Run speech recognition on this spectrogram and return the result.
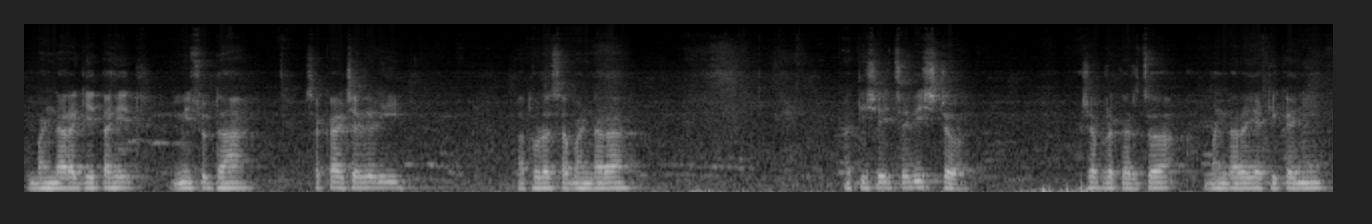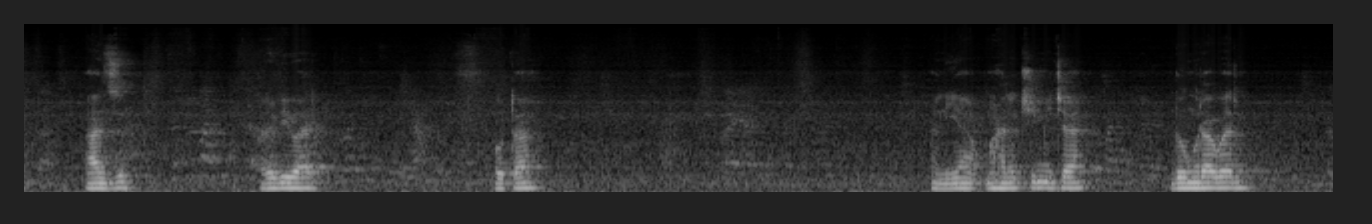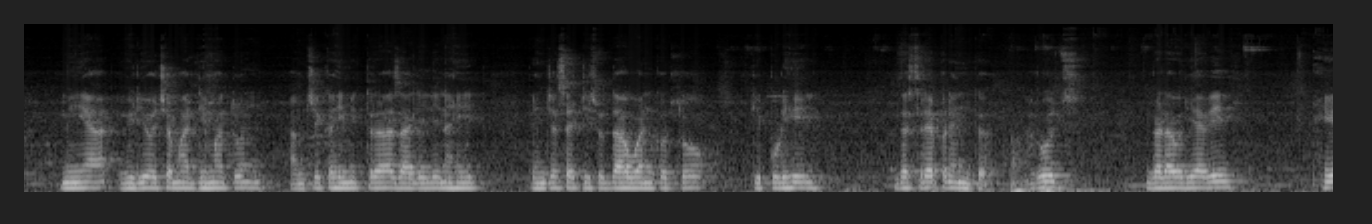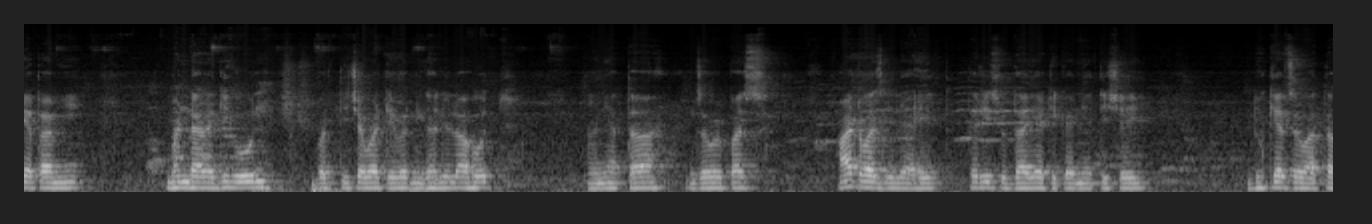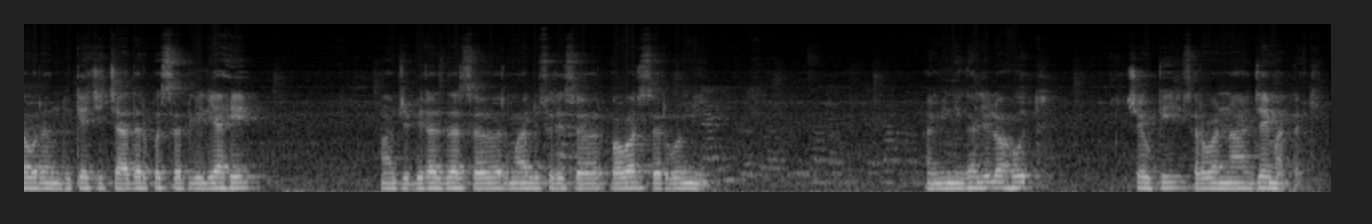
भंडारा घेत आहेत. मी सुद्धा सकाळच्या वेळी हा थोडासा भंडारा अतिशय चविष्ट अशा प्रकारचा भंडारा या ठिकाणी आज रविवार होता. आणि या महालक्ष्मीच्या डोंगरावर मी या व्हिडिओच्या माध्यमातून आमचे काही मित्र आज आलेले नाहीत. त्यांच्यासाठी सुद्धा आव्हान करतो की पुढील दसऱ्यापर्यंत रोज गडावर यावे. हे आता आम्ही भंडारा घेऊन परतीच्या वाटेवर निघालेलो आहोत. आणि आता जवळपास आठ वाजलेले आहेत तरीसुद्धा या ठिकाणी अतिशय धुक्याचं वातावरण धुक्याची चादर पसरलेली आहे. आमचे Birajdar sir Malusare sir Pawar sir व मी. आम्ही निघालेलो आहोत. शेवटी सर्वांना जय माता की.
